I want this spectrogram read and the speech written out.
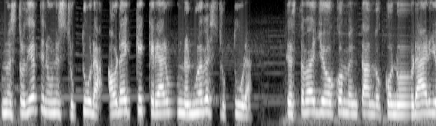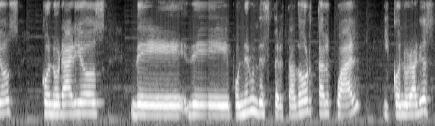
nuestro día tenía una estructura, ahora hay que crear una nueva estructura. Te estaba yo comentando con horarios, con horarios de, poner un despertador tal cual y con horarios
